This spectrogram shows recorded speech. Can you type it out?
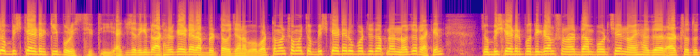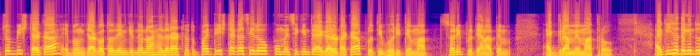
চব্বিশ ক্যারেটের কি পরিস্থিতি। একই সাথে কিন্তু আঠারো ক্যারেটের আপডেটটাও জানাব। বর্তমান সময় চব্বিশ ক্যারেটের উপর যদি আপনার নজর রাখেন, চব্বিশ ক্যারেটের প্রতি গ্রাম সোনার দাম পড়ছে নয় হাজার আটশত চব্বিশ টাকা এবং যা গতদিন কিন্তু নয় হাজার আটশত পঁয়ত্রিশ টাকা ছিল, কমেছে কিন্তু এগারো টাকা প্রতি ভরিতে মাত সরি প্রতি আনাতে এক গ্রামে মাত্র। একই সাথে কিন্তু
